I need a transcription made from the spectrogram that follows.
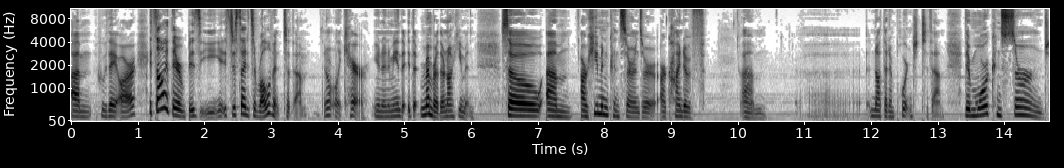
um, who they are. It's not like they're busy. It's just that it's irrelevant to them. They don't really care. You know what I mean? They, they, remember, they're not human. So um, our human concerns are, are kind of um, not that important to them. They're more concerned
